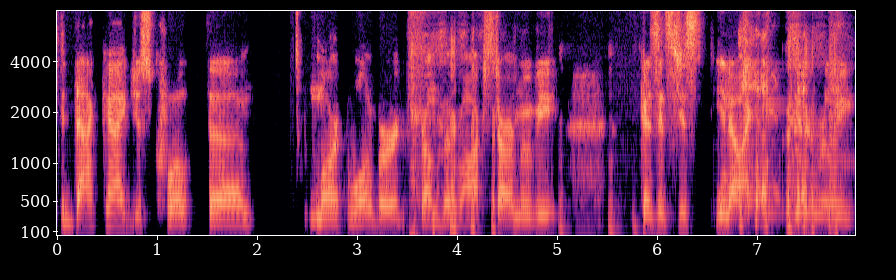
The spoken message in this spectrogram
did that guy just quote the Mark Wahlberg from the Rockstar movie? Because it's just, you know, I didn't really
